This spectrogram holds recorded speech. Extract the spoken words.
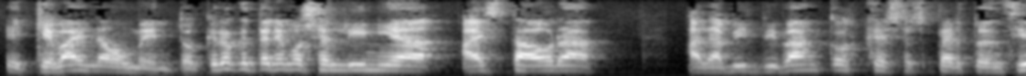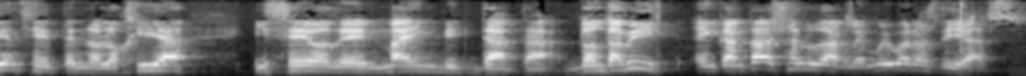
eh, que va en aumento. Creo que tenemos en línea a esta hora a David Vivancos, que es experto en ciencia y tecnología y CEO de Mind Big Data. Don David, encantado de saludarle. Muy buenos días.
